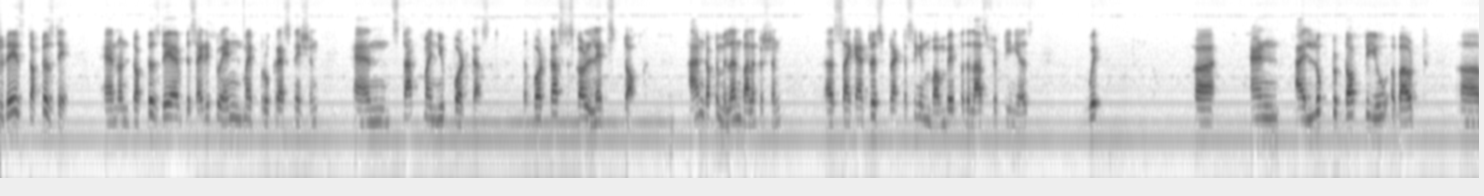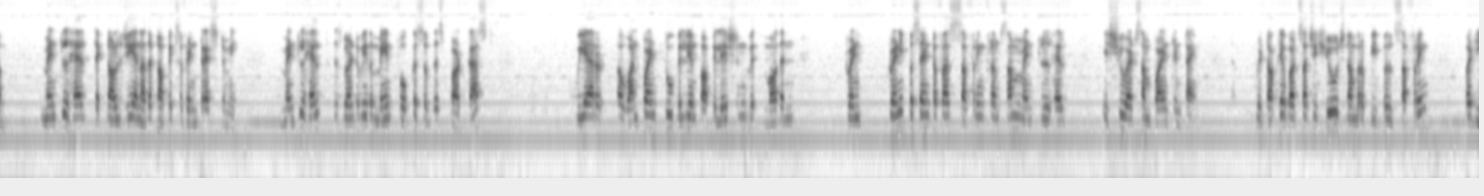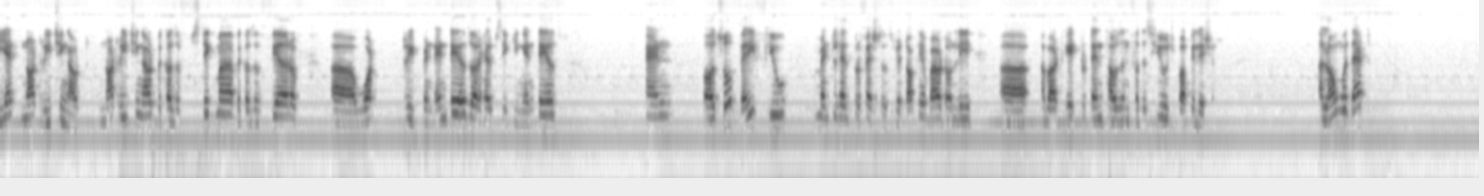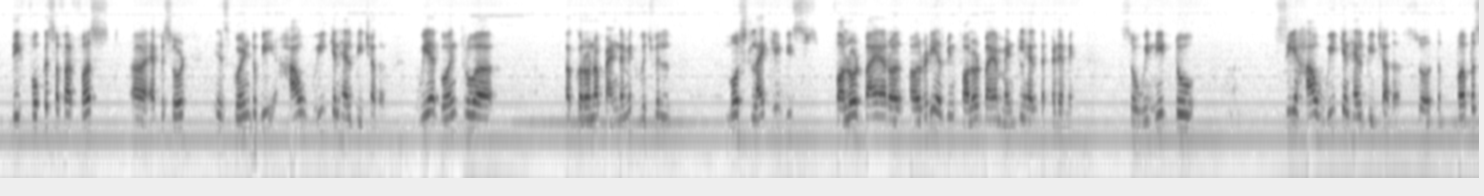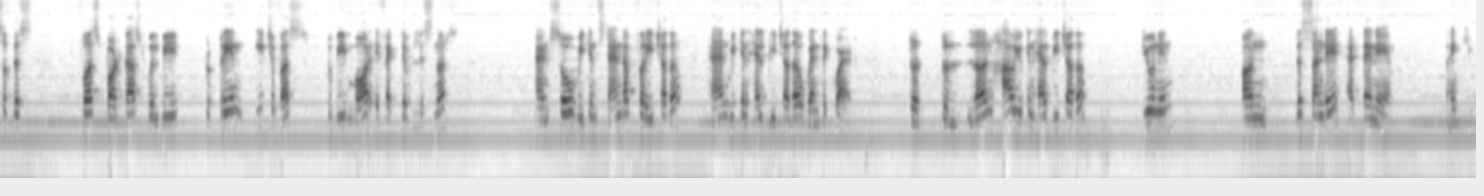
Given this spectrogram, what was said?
today is Doctor's Day, and on Doctor's Day, I've decided to end my procrastination and start my new podcast. The podcast is called Let's Talk. I'm Dr. Milan Balakrishnan, a psychiatrist practicing in Bombay for the last 15 years, with uh, and I look to talk to you about uh, mental health, technology, and other topics of interest to me. Mental health is going to be the main focus of this podcast. We are a 1.2 billion population with more than 20, 20% of us suffering from some mental health issue at some point in time. We're talking about such a huge number of people suffering, but yet not reaching out. Not reaching out because of stigma, because of fear of uh, what treatment entails or help seeking entails, and also very few mental health professionals. We're talking about only uh, about 8 to 10,000 for this huge population. Along with that, the focus of our first uh, episode is going to be how we can help each other. We are going through a, a corona pandemic, which will most likely be followed by or already has been followed by a mental health epidemic. So we need to see how we can help each other. So the purpose of this first podcast will be to train each of us to be more effective listeners and so we can stand up for each other and we can help each other when required. To, to learn how you can help each other, tune in on this Sunday at 10 a.m. Thank you.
